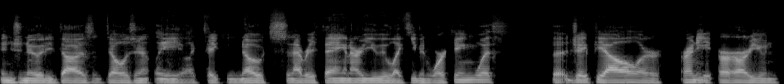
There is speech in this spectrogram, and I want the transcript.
Ingenuity does and diligently like taking notes and everything? And are you like even working with the JPL or or any or are you in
